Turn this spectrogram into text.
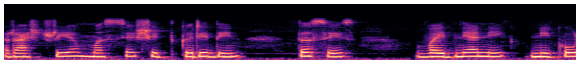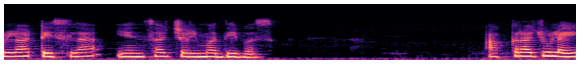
राष्ट्रीय मत्स्य शेतकरी दिन तसेच वैज्ञानिक निकोला टेस्ला यांचा जन्मदिवस. अकरा जुलै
